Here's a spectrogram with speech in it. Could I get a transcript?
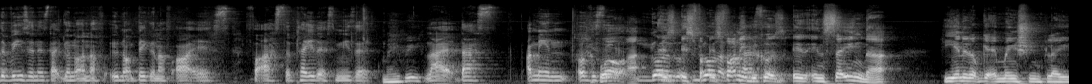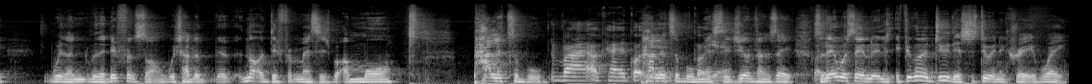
the reason is that you're not enough you're not big enough artist for us to play this music. Maybe. Like that's I mean, obviously well, you're- it's, it's, you're it's funny because in, in saying that, he ended up getting mainstream play with a with a different song, which had a not a different message, but a more palatable Right, okay, got palatable you. got message. You. You. know what I'm trying to say? so they were saying, if you're going to do this, just do it in a creative way.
